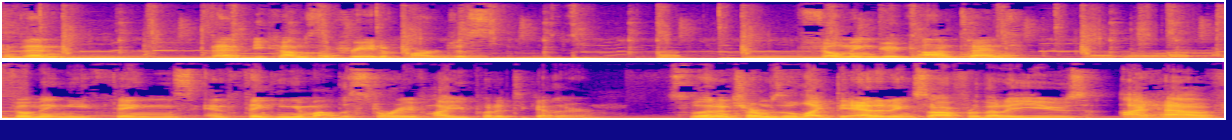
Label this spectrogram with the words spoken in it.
And then, it becomes the creative part, just filming good content, filming neat things, and thinking about the story of how you put it together. So then in terms of like the editing software that I use, I have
